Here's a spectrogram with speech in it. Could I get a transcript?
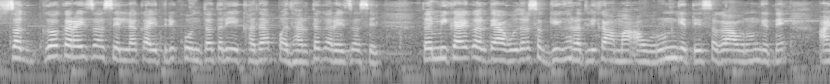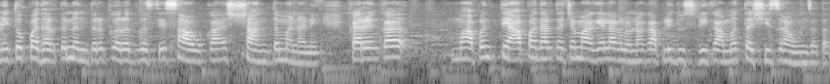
सगळं करायचं असेल ना काहीतरी कोणता तरी एखादा पदार्थ करायचा असेल तर मी काय करते अगोदर सगळी घरातली कामं आवरून घेते सगळं आवरून घेते आणि तो पदार्थ नंतर करत बसते सावकाश शांत मनाने. कारण का मग आपण त्या पदार्थाच्या मागे लागलो ना का आपली दुसरी कामं तशीच राहून जातात.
